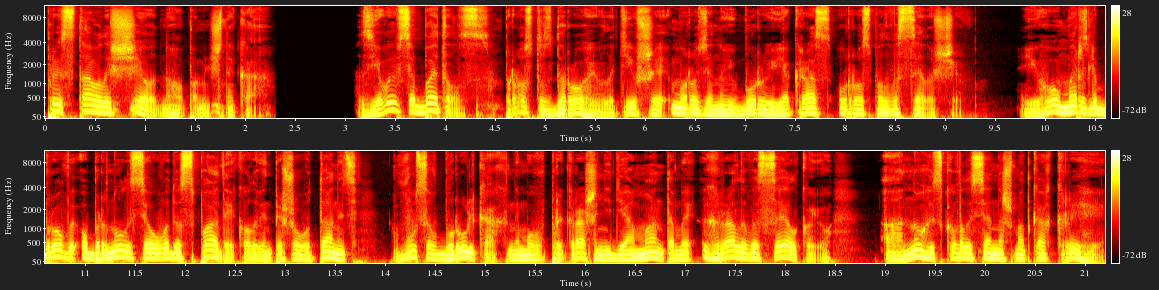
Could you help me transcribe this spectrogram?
приставили ще одного помічника. З'явився Бетлз, просто з дороги, влетівши морозяною бурою якраз у розпал веселощів. Його мерзлі брови обернулися у водоспади, коли він пішов у танець, вуса в бурульках, немов прикрашені діамантами, грали веселкою, а ноги сковалися на шматках криги,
